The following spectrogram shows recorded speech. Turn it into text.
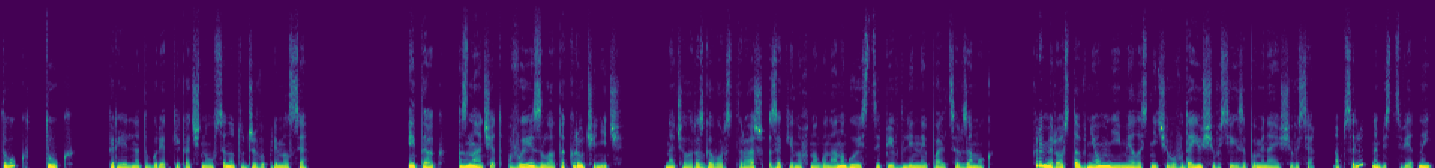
«Тук-тук!» Кориэль на табуретке качнулся, но тут же выпрямился. «Итак, значит, вы Злата Крученич», — начал разговор страж, закинув ногу на ногу и сцепив длинные пальцы в замок. Кроме роста, в нем не имелось ничего выдающегося и запоминающегося. Абсолютно бесцветный,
